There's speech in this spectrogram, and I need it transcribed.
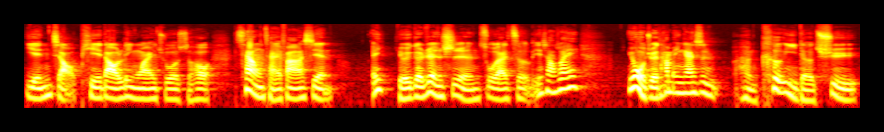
眼角瞥到另外一桌的时候，蔡荣才发现，哎，有一个认识人坐在这里。想说，哎，因为我觉得他们应该是很刻意的去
